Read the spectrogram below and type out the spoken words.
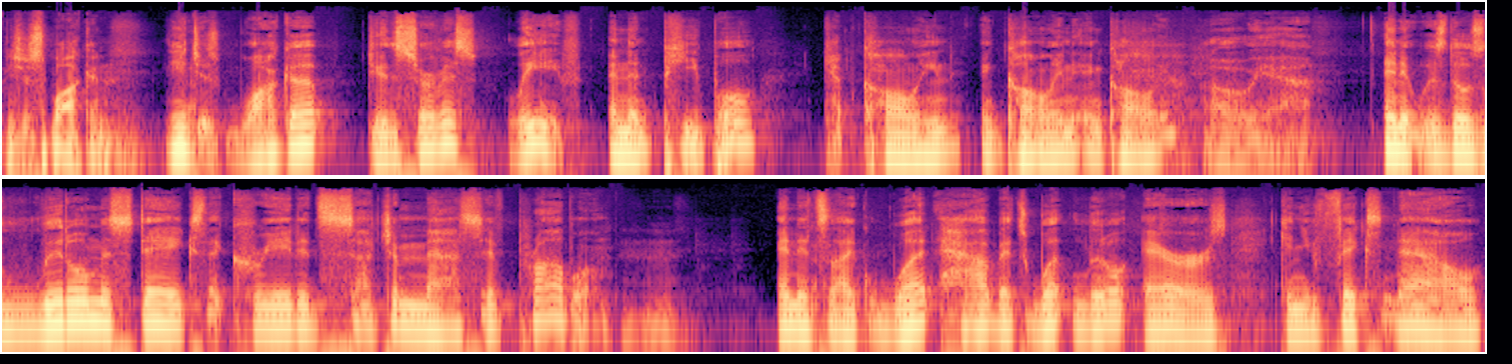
He's just walking. He'd just walk up, do the service, leave. And then people kept calling and calling and calling. Oh yeah. And it was those little mistakes that created such a massive problem. And it's like, what habits, what little errors can you fix now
